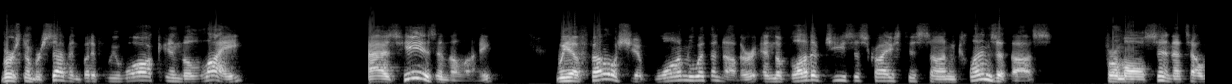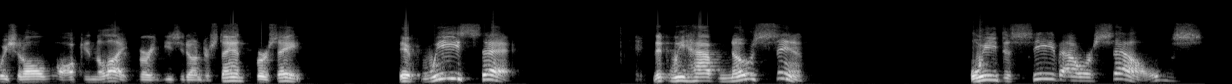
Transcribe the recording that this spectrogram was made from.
Verse number seven, but if we walk in the light, as he is in the light, we have fellowship one with another, and the blood of Jesus Christ, his son, cleanseth us from all sin. That's how we should all walk in the light. Very easy to understand. Verse 8 If we say that we have no sin, we deceive ourselves,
